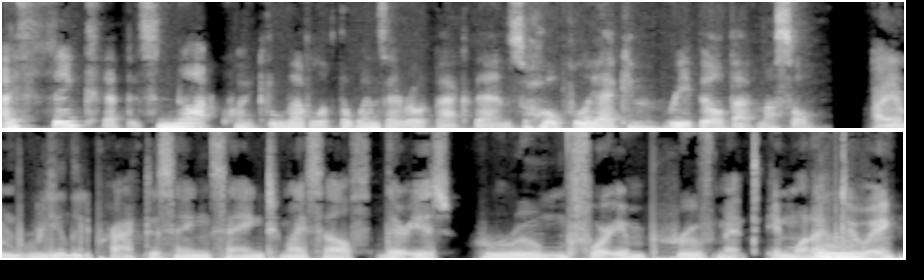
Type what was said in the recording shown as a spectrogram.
I think that it's not quite the level of the ones I wrote back then. So hopefully I can rebuild that muscle. I am really practicing saying to myself, there is room for improvement in what I'm mm. doing.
